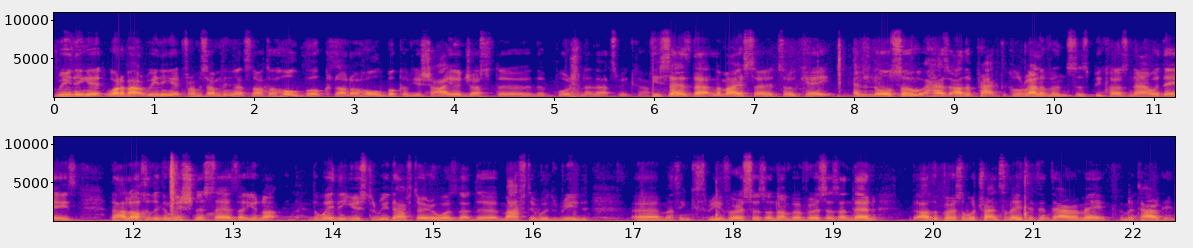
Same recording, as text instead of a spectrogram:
reading it. What about reading it from something that's not a whole book, not a whole book of Yeshaya, just the, the portion that that's because he says that lamaisa it's okay, and it also has other practical relevances because nowadays the halacha, the Mishnah says that you're not the way they used to read the Haftorah was that the mafter would read. Um, I think three verses or number of verses, and then the other person will translate it into Aramaic, the Metargim.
